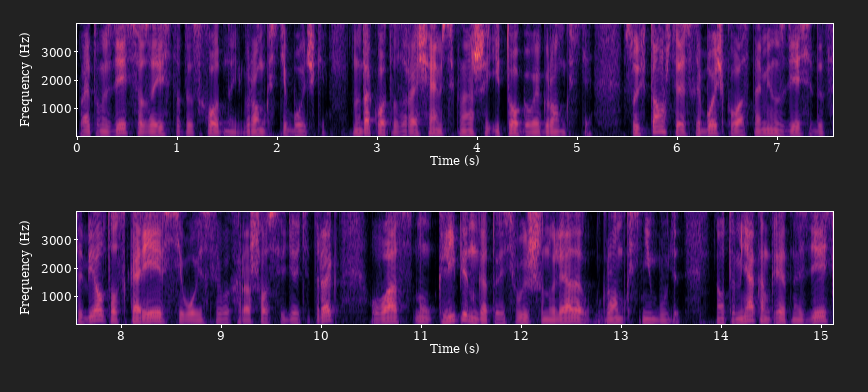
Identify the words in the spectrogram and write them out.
Поэтому здесь все зависит от исходной громкости бочки. Ну так вот, возвращаемся к нашей итоговой громкости. Суть в том, что если бочка у вас на минус 10 дБ, то скорее всего, если вы хорошо сведете трек, у вас ну клиппинга, то есть выше нуля громкость не будет. Вот у меня конкретно здесь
